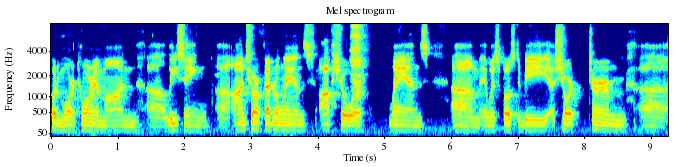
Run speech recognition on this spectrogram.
put a moratorium on uh, leasing uh, onshore federal lands, offshore lands. Um, it was supposed to be a short-term uh,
